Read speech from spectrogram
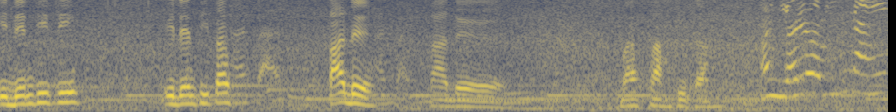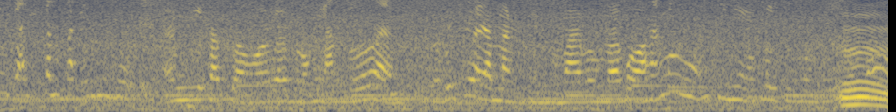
identity, identitas Tak ada. Tak ada. Ada. Ada. Basah kita. Ah, ya ini naik kat tempat dia kata orang dia belum nyangka kan. Tapi tu lah macam baru-baru. Hanya sini apa itu. Hmm.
